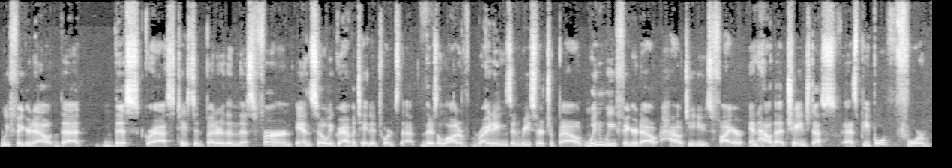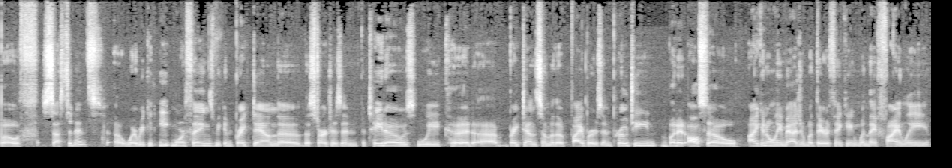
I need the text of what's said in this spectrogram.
we figured out that this grass tasted better than this fern, and so we gravitated towards that. There's a lot of writings and research about when we figured out how to use fire and how that changed us as people for both sustenance, uh, where we could eat more things. We could break down the, the starches in potatoes. We could uh, break down some of the fibers and protein. But it also, I can only imagine what they were thinking when they finally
